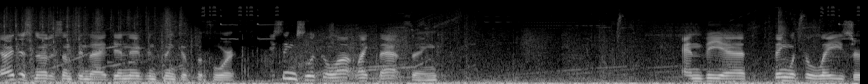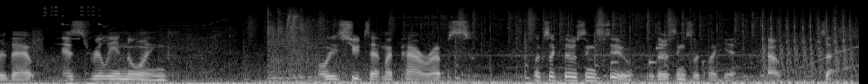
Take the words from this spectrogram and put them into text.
I just noticed something that I didn't even think of before. Things look a lot like that thing. And the uh, thing with the laser that is really annoying. Always shoots at my power-ups. Looks like those things too. Or those things look like it. Oh, so. Suck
